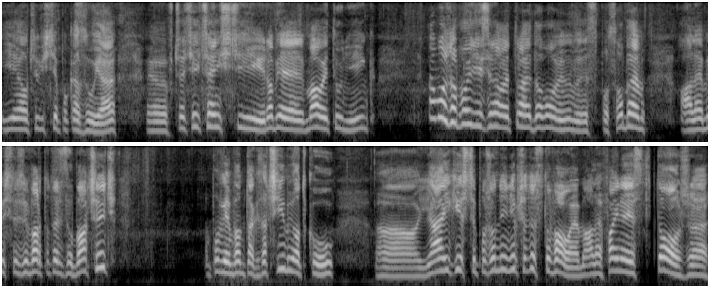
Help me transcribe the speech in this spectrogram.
i je oczywiście pokazuję. W trzeciej części robię mały tuning. A można powiedzieć, że nawet trochę domowym sposobem, ale myślę, że warto też zobaczyć. Powiem Wam tak, zacznijmy od kół. E, Ja ich jeszcze porządnie nie przetestowałem, ale fajne jest to, że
